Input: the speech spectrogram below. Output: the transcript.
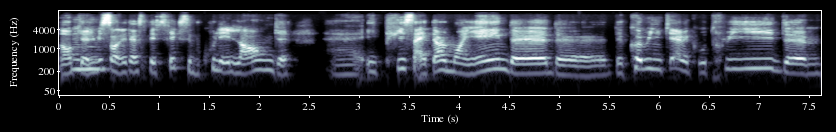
Donc, lui, mhm. son intérêt spécifique, c'est beaucoup les langues. Euh, et puis, ça a été un moyen de, communiquer avec autrui, de,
